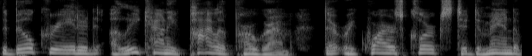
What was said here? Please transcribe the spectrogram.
the bill created a Lee County pilot program that requires clerks to demand a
